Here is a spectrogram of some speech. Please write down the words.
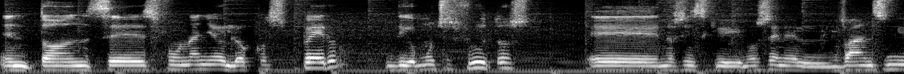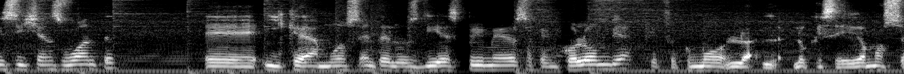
Entonces fue un año de locos, pero dio muchos frutos. Eh, nos inscribimos en el Vans Musicians Wanted eh, y quedamos entre los 10 primeros acá en Colombia, que fue como lo, que se digamos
